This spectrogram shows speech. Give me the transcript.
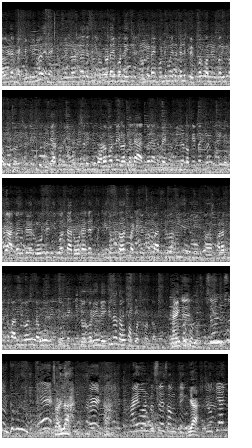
আউ এটা ভ্যাকুম ক্লিনর এই ভ্যাকুম ক্লিনরটা যদি প্রোটোটাইপ বনাইছি প্রোটোটাইপ বনি মু এটা খালি পেপর কলেক্ট করিকি রখিপারছি যদি আপনার ইন ফিউচর যদি বড় বনাইবা তাহলে আগরে আমি ভ্যাকুম ক্লিনর লগাই পারিবা। যে আগ যেতবে রোডরে যাব তা রোড আগরে যেতকি সব ডস্ট পার্টিকল সব আসিব কি যে খরাক সব আসিব তাকে জোর করিকি নেইকি না তাকে কম্পোস্ট করদেব thank you so much Soila. Wait, I want to say something. Yeah. You can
